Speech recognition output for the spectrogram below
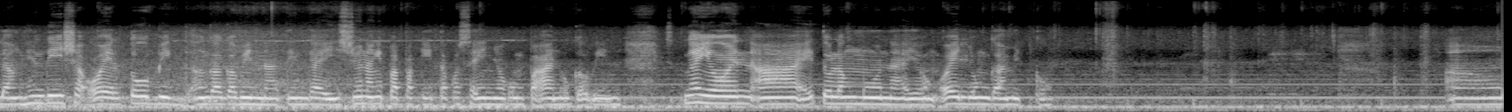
lang, hindi siya oil, tubig ang gagawin natin guys. Yun ang ipapakita ko sa inyo kung paano gawin. Ngayon, ah, ito lang muna yung oil yung gamit ko. Ah,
